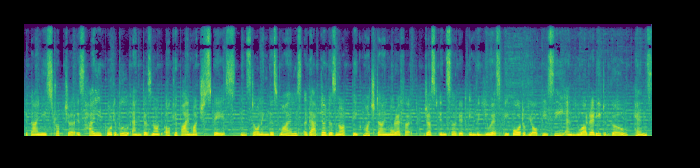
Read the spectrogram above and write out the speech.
The tiny structure is highly portable and does not occupy much space. Installing this wireless adapter does not take much time or effort. Just insert it in the USB port of your PC and you are ready to go. Hence,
